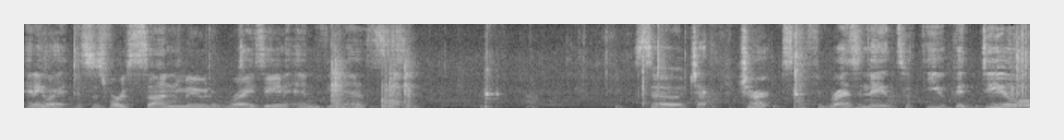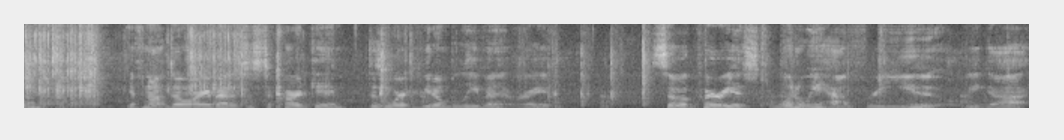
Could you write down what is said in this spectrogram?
Anyway, this is for Sun, Moon, Rising, and Venus. So check the charts. If it resonates with you, good deal. If not, don't worry about it. It's just a card game. It doesn't work if you don't believe in it, right? So Aquarius, what do we have for you? We got...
